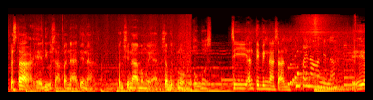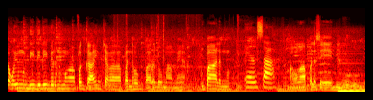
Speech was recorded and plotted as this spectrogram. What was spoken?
Basta, eh di usapan natin ha. Pag sinama mo yan, sagot mo. Oh, boss. Si Auntie Bing nasaan? Anong kailangan nila? Eh, ako yung magdi-deliver ng mga pagkain tsaka panahog para daw mamaya. Ang pangalan mo? Elsa. Ako nga pala si Eddie.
